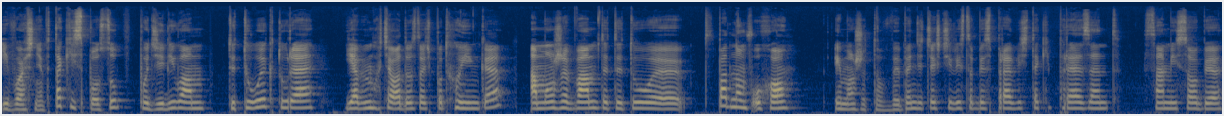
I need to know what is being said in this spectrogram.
I właśnie w taki sposób podzieliłam tytuły, które ja bym chciała dostać pod choinkę, a może Wam te tytuły wpadną w ucho i może to Wy będziecie chcieli sobie sprawić taki prezent sami sobie.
